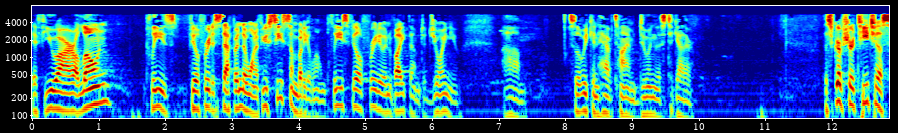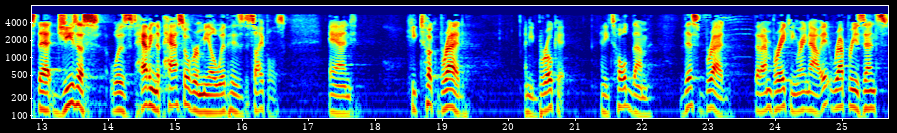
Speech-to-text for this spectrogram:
If you are alone, please feel free to step into one. If you see somebody alone, please feel free to invite them to join you um, so that we can have time doing this together. The scripture teaches us that Jesus was having the Passover meal with his disciples, and he took bread and he broke it, and he told them, This bread that I'm breaking right now, it represents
